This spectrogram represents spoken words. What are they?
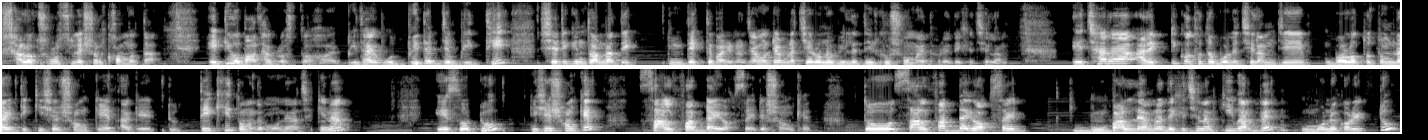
সালোক সংশ্লেষণ ক্ষমতা, এটিও বাধাগ্রস্ত হয়। বিধায় উদ্ভিদের যে বৃদ্ধি, সেটি কিন্তু আমরা দেখ- দেখতে পারি না। যেমনটি আমরা চেরোনোবিলে দীর্ঘ সময় ধরে দেখেছিলাম। এছাড়া আরেকটি কথা তো বলেছিলাম যে, বলতো তোমরা এটি কিসের সংকেত? আগে একটু দেখি তোমাদের মনে আছে কিনা। এসও টু, কিসের সংকেত? সালফার ডাই অক্সাইডের সংকেত। তো সালফার ডাই অক্সাইড বাড়লে আমরা দেখেছিলাম কি বাড়বে? মনে করো একটু,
